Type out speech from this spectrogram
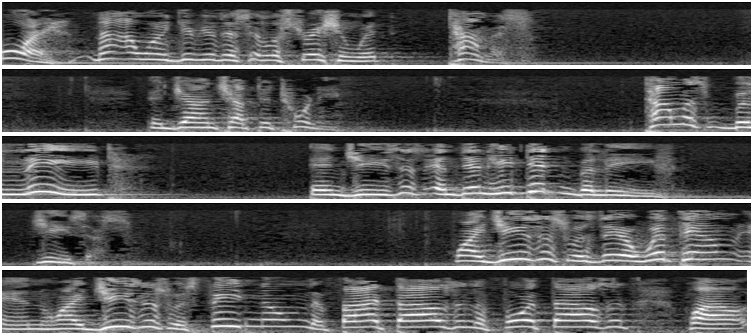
boy, now I want to give you this illustration with Thomas in John chapter 20. Thomas believed in Jesus, and then he didn't believe Jesus. Why Jesus was there with him, and why Jesus was feeding them, the 5,000, the 4,000, while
